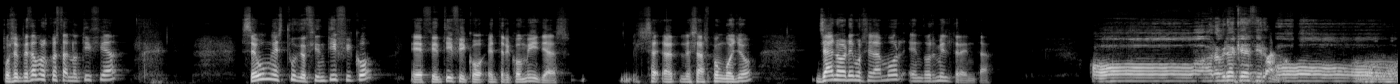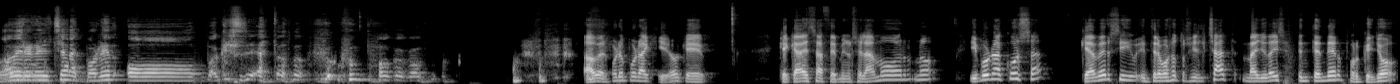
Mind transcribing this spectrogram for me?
Pues empezamos con esta noticia. Según un estudio científico, eh, científico entre comillas, les las pongo yo, ya no haremos el amor en 2030. O ahora habría que decir, Bueno. Oh. a ver en el chat, poned o para que sea todo un poco como. A ver, pone por aquí, ¿no? Que, que cada vez se hace menos el amor, ¿no? Y por una cosa que a ver si entre vosotros y el chat me ayudáis a entender porque yo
